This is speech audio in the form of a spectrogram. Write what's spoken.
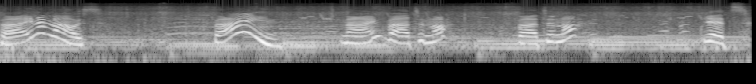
Feine Maus. Fein. Nein, warte noch. Warte noch. Jetzt.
